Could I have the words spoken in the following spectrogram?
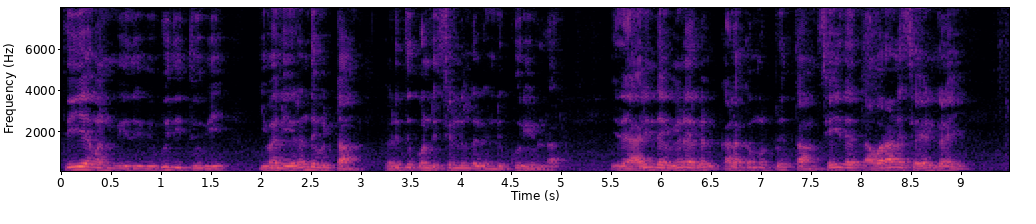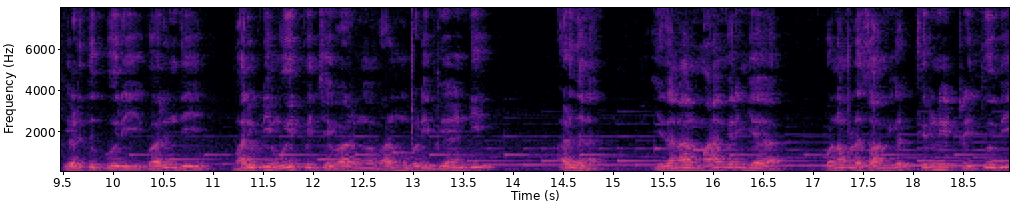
தீயவன் மீது விபூதி தூவி இவன் இறந்து விட்டான் எடுத்துக்கொண்டு செல்லுங்கள் என்று கூறியுள்ளார். இதை அறிந்த வீணர்கள் கலக்கமுற்று தாம் செய்த தவறான செயல்களை எடுத்து கூறி வருந்தி மறுபடியும் உயிர் பிச்சை வழங்க வழங்கும்படி வேண்டி அழுதனர். இதனால் மனமிறங்கிய பொன்னம்பல சுவாமிகள் திருநீற்றை தூவி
